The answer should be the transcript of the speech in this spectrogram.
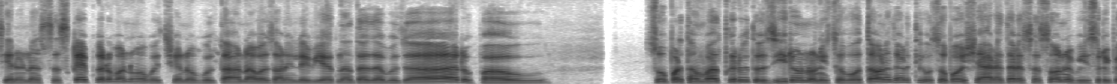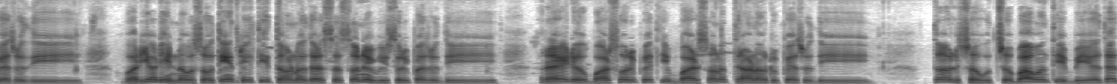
ચેનલને સબસ્ક્રાઈબ કરવાનું આવે છે ન ભૂલતા. આના જાણી લેવી આજના તાજા બજાર ભાવ. સૌ પ્રથમ વાત કરું તો ઝીરોનો નીચો ત્રણ હજારથી ઓછો ભાવ ચાર હજાર છસો ને વીસ રૂપિયા સુધી. વરિયાળી નવસો તેત્રીસથી ત્રણ હજાર છસો ને વીસ રૂપિયા સુધી. રાયડો બારસો રૂપિયાથી બારસો ને ત્રાણું રૂપિયા સુધી. તલ ચૌદસો બાવનથી બે હજાર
